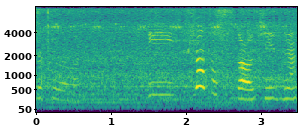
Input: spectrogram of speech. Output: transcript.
Закрыла. И что осталось из нас?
